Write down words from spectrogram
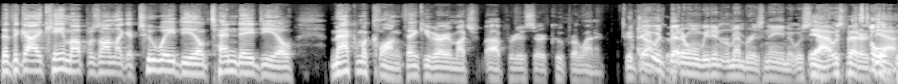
that the guy came up was on like a two way deal, ten day deal. Mac McClung, thank you very much, uh, producer Cooper Leonard. Good job. It was better when we didn't remember his name. It was yeah, it was better. Yeah,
